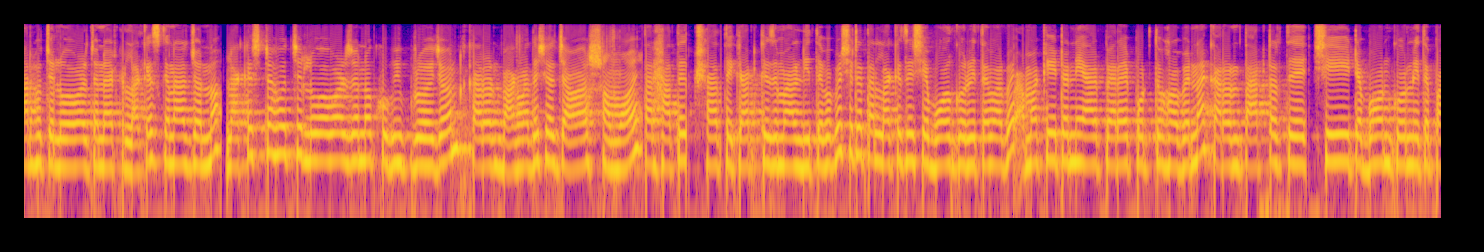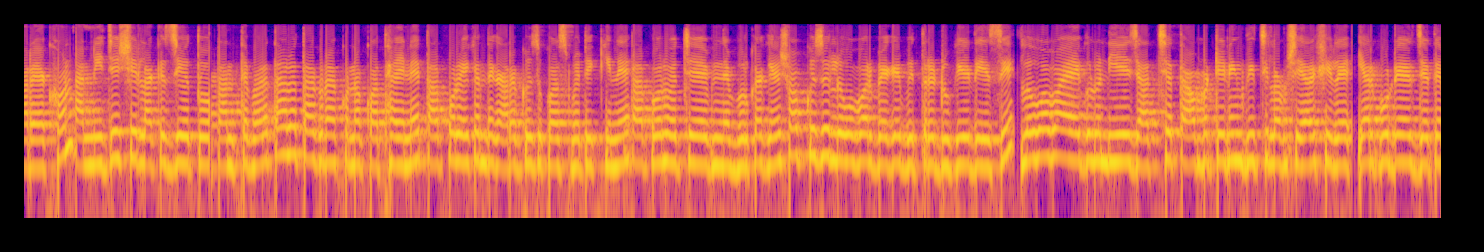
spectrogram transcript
আর হচ্ছে লোয়াবার জন্য একটা লাকেজ কেনার জন্য। লাকেজটা হচ্ছে লোয়াবার জন্য খুবই প্রয়োজন, কারণ বাংলাদেশে যাওয়ার সময় তার হাতে সাত থেকে আট কেজি মাল নিতে পারবে, সেটা তার লাকেজে সে বহন করে নিতে পারবে। আমাকে এটা নিয়ে আর প্যারায় পড়তে হবে না, কারণ তারটাতে সে এটা বহন করে নিতে পারে এখন। আর নিজে সে লাকেজ যেহেতু টানতে পারে, তাহলে তার কোনো কথাই নেই। তারপর এখান থেকে আরও কিছু কসমেটিক কিনে, তারপর হচ্ছে বোরকা কিনে, সবকিছু লোবাবার ব্যাগের ভিতরে ঢুকিয়ে দিয়েছি। লোবাবা এগুলো নিয়ে যাচ্ছে, তা আমরা ট্রেনিং দিচ্ছিলাম সে আর খেলে এয়ারপোর্টে যেতে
